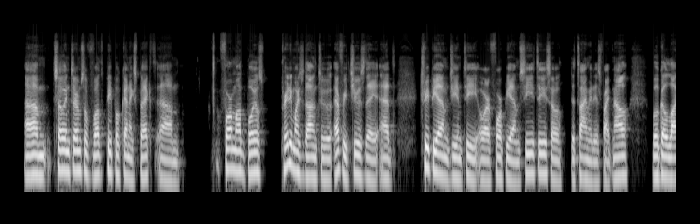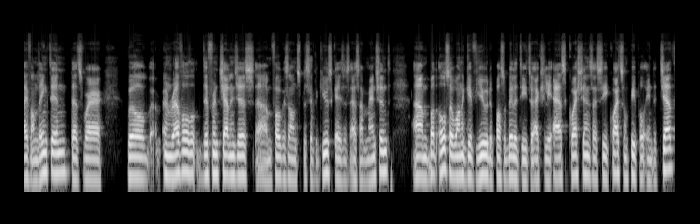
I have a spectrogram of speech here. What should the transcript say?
Um, so, in terms of what people can expect, um, format boils pretty much down to every Tuesday at 3 p.m. GMT or 4 p.m. CET. So, the time it is right now. We'll go live on LinkedIn. That's where We'll unravel different challenges, um, focus on specific use cases, as I mentioned, um, but also want to give you the possibility to actually ask questions. I see quite some people in the chat.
